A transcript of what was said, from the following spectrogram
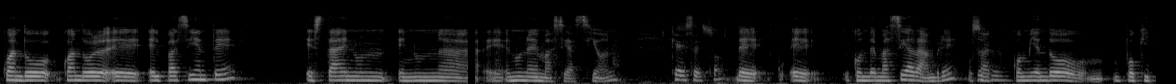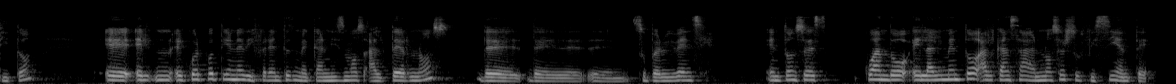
cuando, cuando el paciente está en, un, en, una, en una emaciación. ¿Qué es eso? De, con demasiada hambre, o sea, comiendo un poquitito, el, el, cuerpo tiene diferentes mecanismos alternos de, supervivencia. Entonces, cuando el alimento alcanza a no ser suficiente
